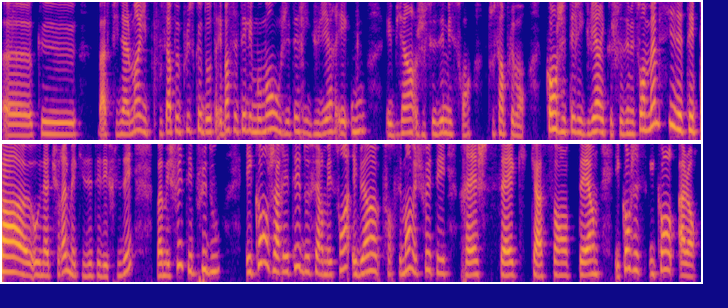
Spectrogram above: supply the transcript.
que, bah, finalement, ils poussaient un peu plus que d'autres. Eh ben, c'était les moments où j'étais régulière et où, eh bien, je faisais mes soins, tout simplement. Quand j'étais régulière et que je faisais mes soins, même s'ils étaient pas, au naturel, mais qu'ils étaient défrisés, bah, mes cheveux étaient plus doux et quand j'arrêtais de faire mes soins, eh bien, forcément, mes cheveux étaient rêches, secs, cassants, ternes et quand je et alors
